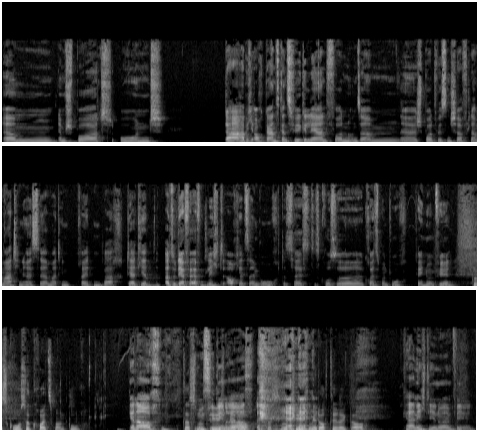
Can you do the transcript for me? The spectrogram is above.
Ähm, Im Sport und da habe ich auch ganz, ganz viel gelernt von unserem äh, Sportwissenschaftler Martin, heißt er, Martin Breitenbach. Der hat jetzt, mhm. also der veröffentlicht auch jetzt sein Buch, das heißt das große Kreuzbandbuch, kann ich nur empfehlen. Das große Kreuzbandbuch? Genau. Das notiere ich, mir doch, das notiere ich mir doch direkt auf. Kann ich dir nur empfehlen.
